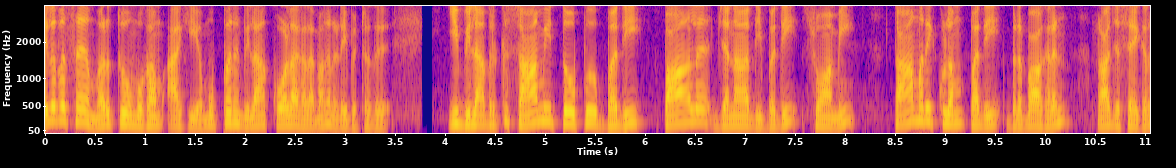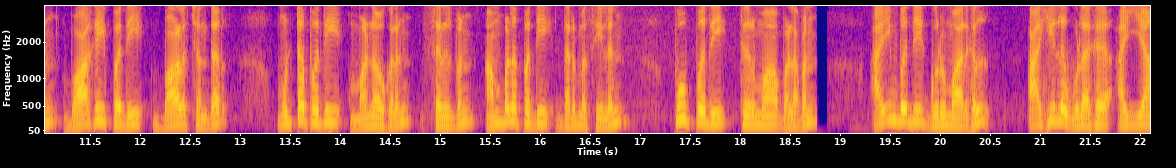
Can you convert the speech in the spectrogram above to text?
இலவச மருத்துவ முகாம் ஆகிய முப்பெரும் விழா கோலாகலமாக நடைபெற்றது. இவ்விழாவிற்கு சாமி தோப்பு பதி பால ஜனாதிபதி சுவாமி தாமரைக்குளம் பதி பிரபாகரன் ராஜசேகரன் வாகைப்பதி பாலச்சந்தர் முட்டப்பதி மனோகரன் செல்வன் அம்பலப்பதி தர்மசீலன் பூப்பதி திருமாவளவன் ஐம்பதி குருமார்கள் அகில உலக ஐயா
